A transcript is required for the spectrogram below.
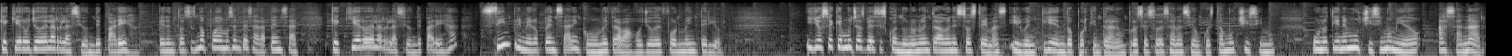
qué quiero yo de la relación de pareja. Pero entonces no podemos empezar a pensar qué quiero de la relación de pareja sin primero pensar en cómo me trabajo yo de forma interior. Y yo sé que muchas veces cuando uno no ha entrado en estos temas, y lo entiendo porque entrar a un proceso de sanación cuesta muchísimo, uno tiene muchísimo miedo a sanar,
